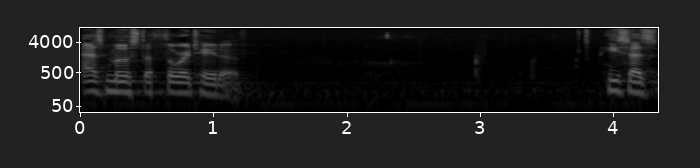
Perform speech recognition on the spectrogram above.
as most authoritative. He says,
